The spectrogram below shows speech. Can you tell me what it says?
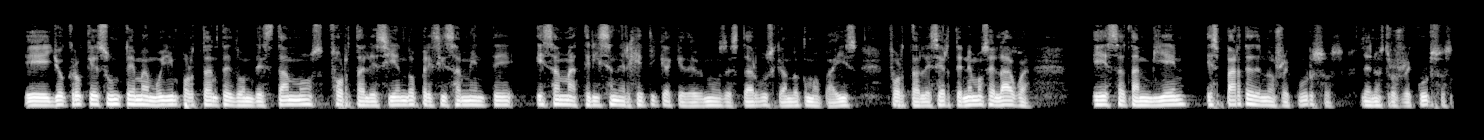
eh, yo creo que es un tema muy importante donde estamos fortaleciendo precisamente esa matriz energética que debemos de estar buscando como país, fortalecer. Tenemos el agua, esa también es parte de los recursos, de nuestros recursos.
